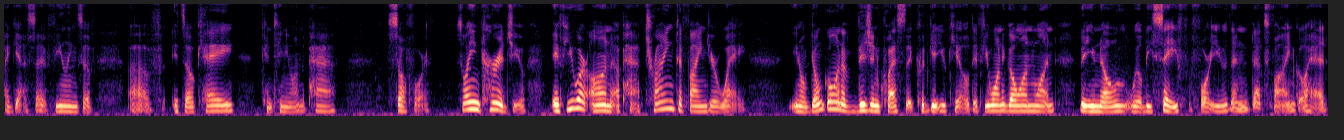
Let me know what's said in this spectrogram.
I guess, uh, feelings of of it's okay, continue on the path, so forth. So I encourage you, if you are on a path trying to find your way, you know, don't go on a vision quest that could get you killed. If you want to go on one that you know will be safe for you, then that's fine. Go ahead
